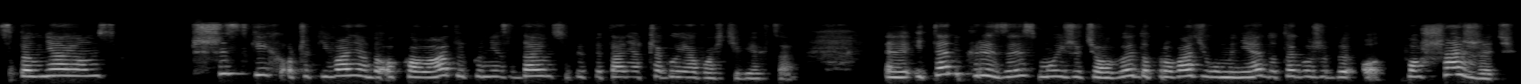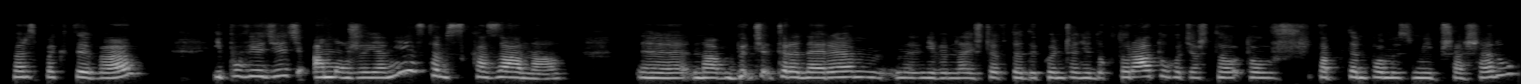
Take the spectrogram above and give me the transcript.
spełniając wszystkich oczekiwania dookoła, tylko nie zadając sobie pytania, czego ja właściwie chcę. Y, I ten kryzys mój życiowy doprowadził mnie do tego, żeby poszerzyć perspektywę i powiedzieć, a może ja nie jestem skazana na bycie trenerem, nie wiem, na jeszcze wtedy kończenie doktoratu, chociaż to, to już ta, ten pomysł mi przeszedł,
